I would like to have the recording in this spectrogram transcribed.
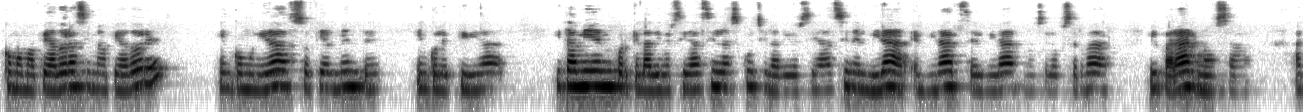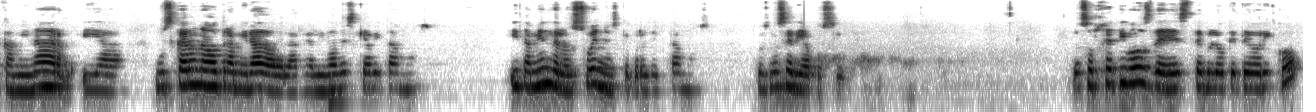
como mapeadoras y mapeadores, en comunidad, socialmente, en colectividad, y también porque la diversidad sin la escucha y la diversidad sin el mirar, el mirarse, el mirarnos, el observar, el pararnos a, a caminar y a buscar una otra mirada de las realidades que habitamos y también de los sueños que proyectamos, pues no sería posible. Los objetivos de este bloque teórico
